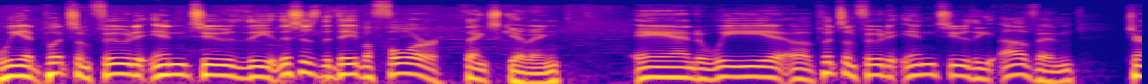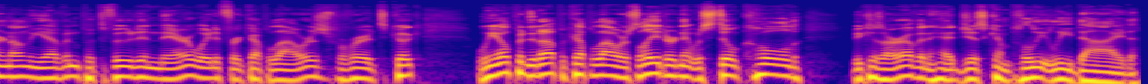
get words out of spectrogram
we had put some food into the this is the day before thanksgiving and we uh, put some food into the oven turned on the oven put the food in there waited for a couple hours for it to cook. We opened it up a couple hours later and it was still cold because our oven had just completely died.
